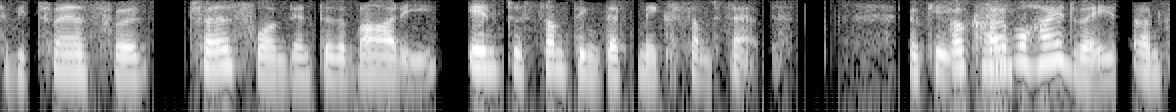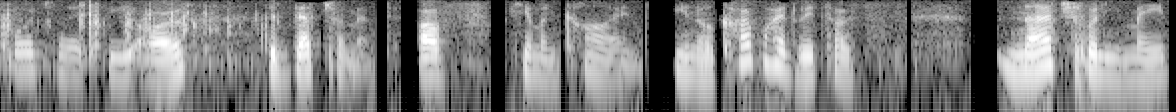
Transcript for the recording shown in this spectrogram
to be transferred transformed into the body into something that makes some sense. Okay, okay. carbohydrates unfortunately are the detriment of humankind. You know, carbohydrates are naturally made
